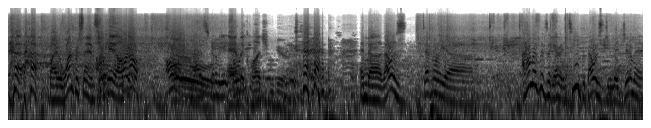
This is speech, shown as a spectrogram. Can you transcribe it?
By one percent. Okay, Oh okay. no. Oh, that's gonna be and oh, the clutch from here. and uh, that was definitely uh, I don't know if it's a guarantee, but that was legitimate,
